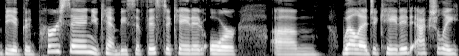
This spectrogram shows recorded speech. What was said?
be a good person, you can't be sophisticated or um, well educated. Actually,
